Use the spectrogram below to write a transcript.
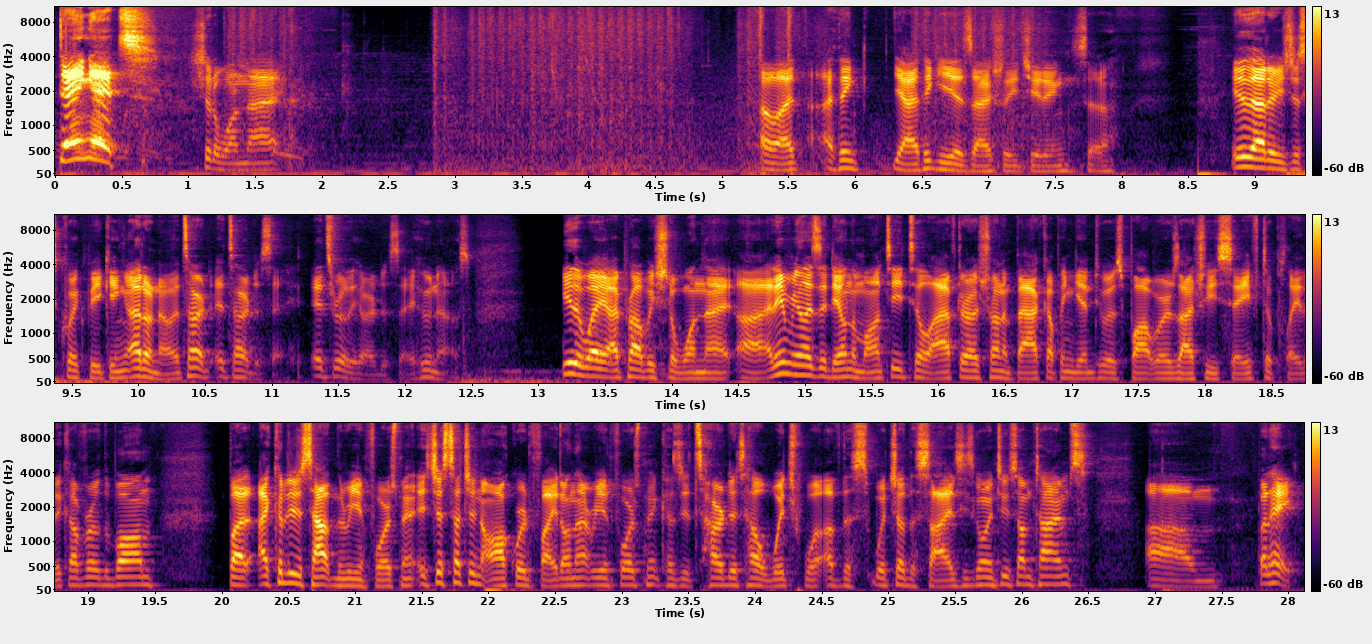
Dang it! Should have won that. Oh, I, I think, yeah, I think he is actually cheating, so. Either that or he's just quick peeking. I don't know. It's hard, it's hard to say. It's really hard to say. Who knows? Either way, I probably should have won that. Uh, I didn't realize I downed the Monty till after I was trying to back up and get into a spot where it was actually safe to play the cover of the bomb. But I could have just out in the reinforcement. It's just such an awkward fight on that reinforcement because it's hard to tell which of the which of the sides he's going to sometimes. Um, but hey,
